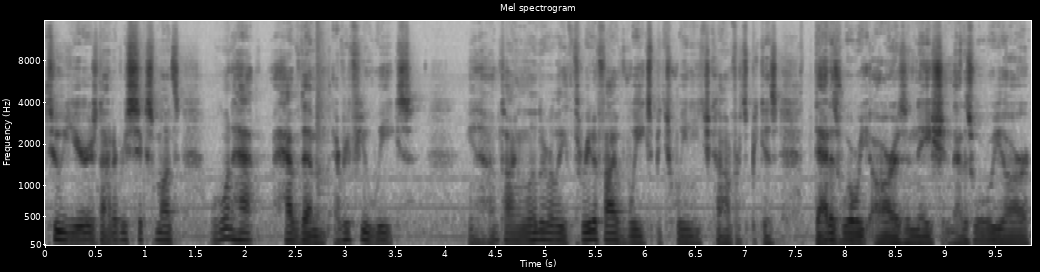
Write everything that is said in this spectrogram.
two years, not every six months. We want to have, have them every few weeks. You know, I'm talking literally three to five weeks between each conference because that is where we are as a nation. That is where we are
